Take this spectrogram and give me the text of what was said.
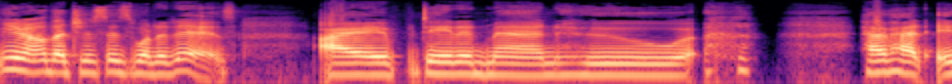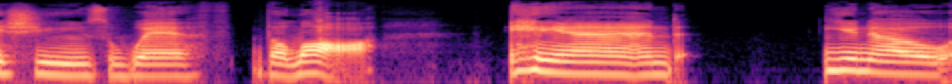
you know, that just is what it is. I've dated men who have had issues with the law. And, you know,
